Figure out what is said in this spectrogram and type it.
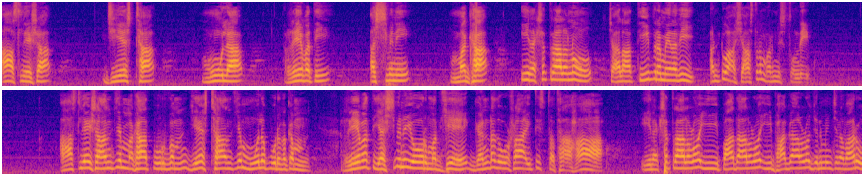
ఆశ్లేష జ్యేష్ఠ మూల రేవతి అశ్విని మఘ ఈ నక్షత్రాలను చాలా తీవ్రమైనవి అంటూ ఆ శాస్త్రం వర్ణిస్తుంది. ఆశ్లేషాంత్యం మఘాత్పూర్వం జ్యేష్ఠాంత్యం మూలపూర్వకం రేవతి అశ్వినియోర్మధ్యే గండదోష ఇది స్తథాహ ఈ నక్షత్రాలలో ఈ పాదాలలో ఈ భాగాలలో జన్మించిన వారు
